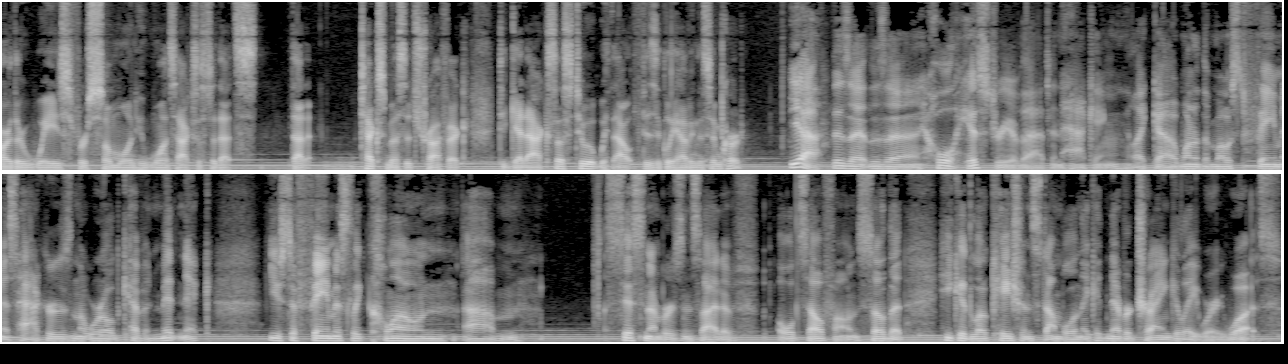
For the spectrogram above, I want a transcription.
Are there ways for someone who wants access to that that text message traffic to get access to it without physically having the sim card yeah, there's a there's a whole history of that in hacking. Like uh, one of the most famous hackers in the world, Kevin Mitnick, used to famously clone um, numbers inside of old cell phones so that he could location stumble and they could never triangulate where he was.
